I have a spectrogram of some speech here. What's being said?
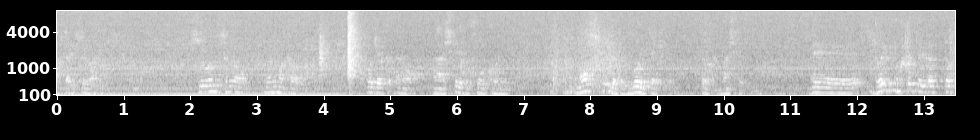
あったりするわけですけど非常にその世の中はここであの話している方向に猛スピードで動いているということがありましてですね。でどういうふうに動いているかというと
